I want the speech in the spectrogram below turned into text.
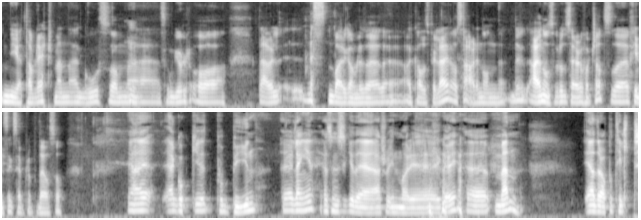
nyetablert, men eh, god som, eh, som gull. Og det er vel nesten bare gamle Arkadespill her. Og så er det noen Det er jo noen som produserer det fortsatt, så det finnes eksempler på det også. Jeg, jeg går ikke på byen eh, lenger. Jeg syns ikke det er så innmari gøy. Eh, men jeg drar på Tilt.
